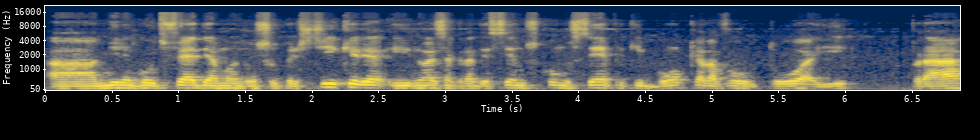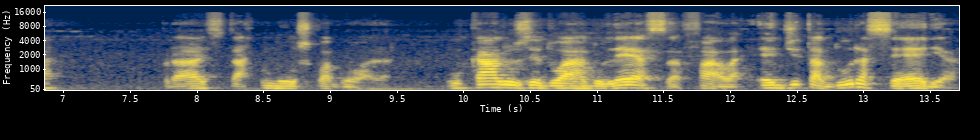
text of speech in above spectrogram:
A Miriam Goldfeder manda um super sticker e nós agradecemos, como sempre. Que bom que ela voltou aí para estar conosco agora. O Carlos Eduardo Lessa fala: é ditadura séria.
